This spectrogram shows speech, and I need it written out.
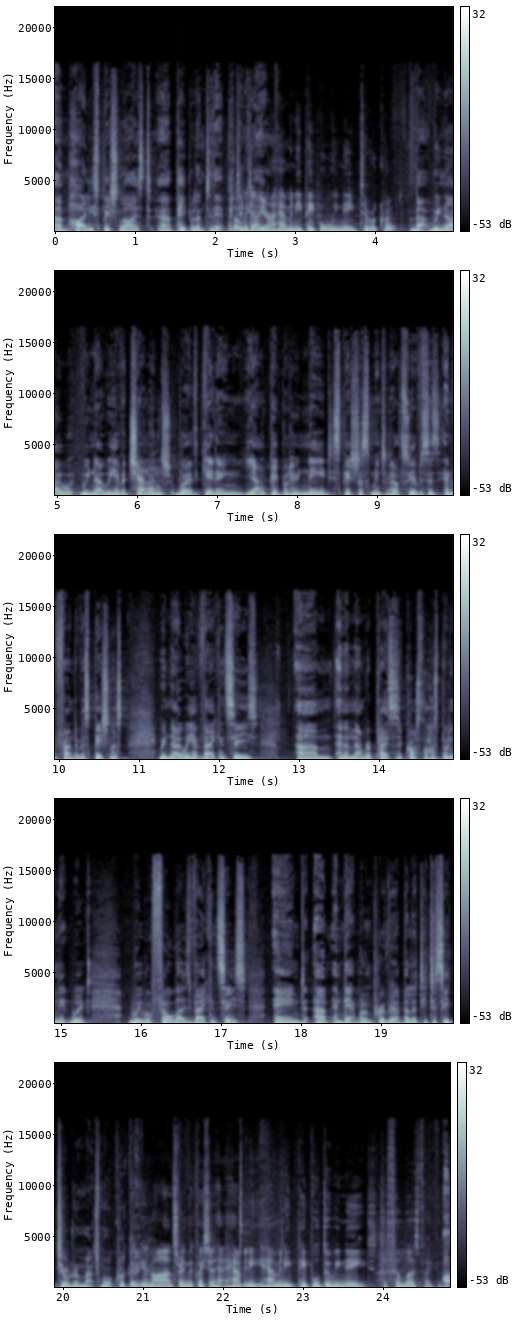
um, highly specialised uh, people into that particular area. But we don't area. know how many people we need to recruit. But we know we know we have a challenge with getting young people who need specialist mental health services in front of a specialist. We know we have vacancies um, in a number of places across the hospital network. We will fill those vacancies, and um, and that will improve our ability to see children much more quickly. But you're not answering the question. How many how many people do we need to fill those vacancies?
